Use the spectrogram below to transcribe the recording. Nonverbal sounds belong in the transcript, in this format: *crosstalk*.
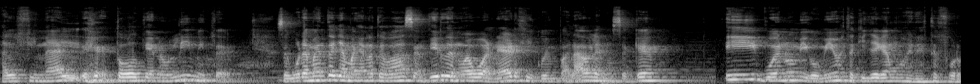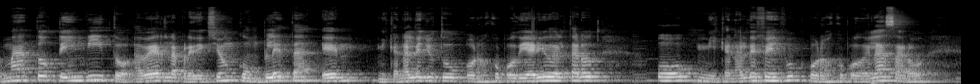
al final *laughs* eh, todo tiene un límite. Seguramente ya mañana te vas a sentir de nuevo enérgico, imparable, no sé qué. Y bueno, amigo mío, hasta aquí llegamos en este formato. Te invito a ver la predicción completa en mi canal de YouTube Horóscopo Diario del Tarot o mi canal de Facebook Horóscopo de Lázaro.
